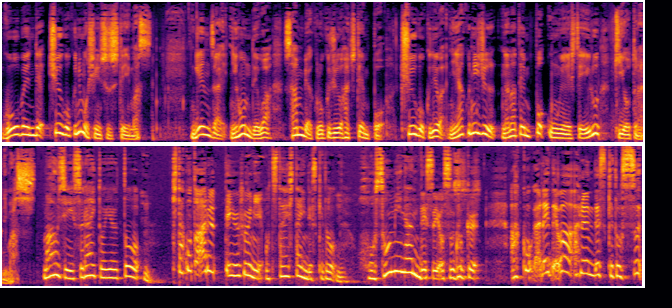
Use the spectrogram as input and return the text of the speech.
合弁で中国にも進出しています。現在、日本では368店舗、中国では227店舗運営している企業となります。マウジースライというと、来たことあるっていうふうにお伝えしたいんですけど、細身なんですよ、すごく。憧れではあるんですけど、すっ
